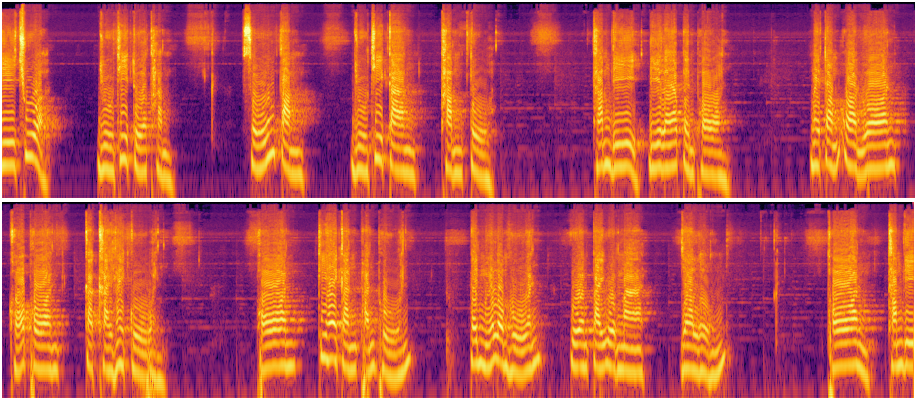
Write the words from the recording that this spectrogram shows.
ดีชั่ว อยู่ที่ตัวทำสูงต่ำอยู่ที่การทำตัวทำดีดีแล้วเป็นพร ไม่ต้องอ้อนวอน ขอพรกับใครให้กวนพรที่ให้กันผันผวน เป็นเหมือนลมหวน วนไปวนมา อย่าหลง พรทำดี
